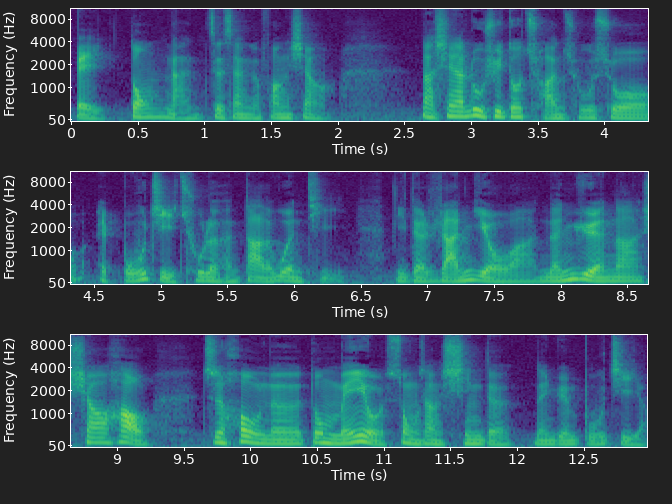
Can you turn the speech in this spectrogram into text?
北、东、南这三个方向，那现在陆续都传出说，诶，补给出了很大的问题，你的燃油啊、能源啊消耗之后呢，都没有送上新的能源补给哦。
